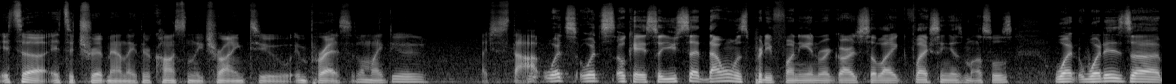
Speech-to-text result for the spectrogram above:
it's a it's a trip, man. Like they're constantly trying to impress, and I'm like, dude, I just stop. What's what's okay? So you said that one was pretty funny in regards to like flexing his muscles. What what is uh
